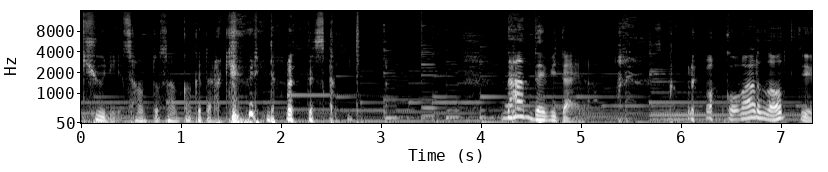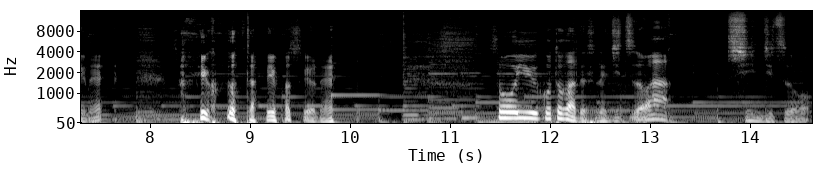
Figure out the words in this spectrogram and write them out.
9に3と3かけたら9になるんですか？みたいな。なんでみたいな。これは困るぞっていうね。そういうことってありますよね。そういうことがですね、実は真実を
